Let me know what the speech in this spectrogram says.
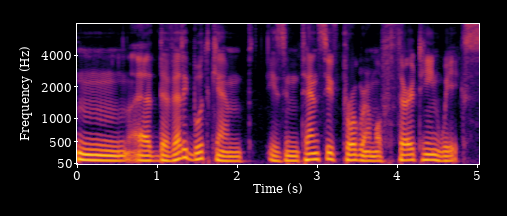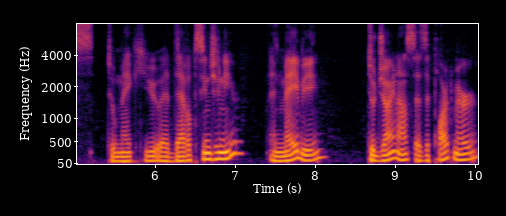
Mm, uh, Develeap Bootcamp is an intensive program of 13 weeks to make you a DevOps engineer and maybe to join us as a partner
